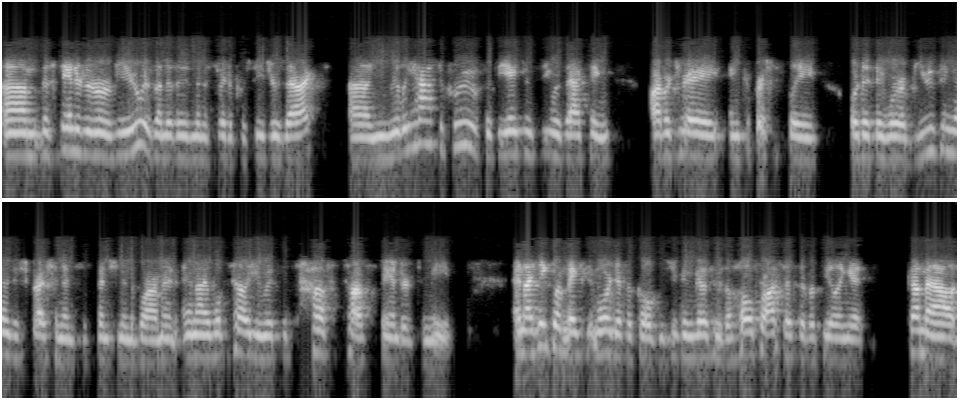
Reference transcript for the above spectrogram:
Um, the standard of review is under the Administrative Procedures Act. Uh, you really have to prove that the agency was acting arbitrary and capriciously or that they were abusing their discretion in suspension and debarment. And I will tell you, it's a tough, tough standard to meet. And I think what makes it more difficult is you can go through the whole process of appealing it, come out,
